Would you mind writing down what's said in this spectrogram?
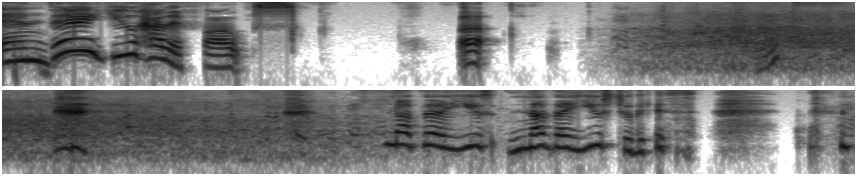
And there you have it, folks. Uh, oops. not very used, not very used to this.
